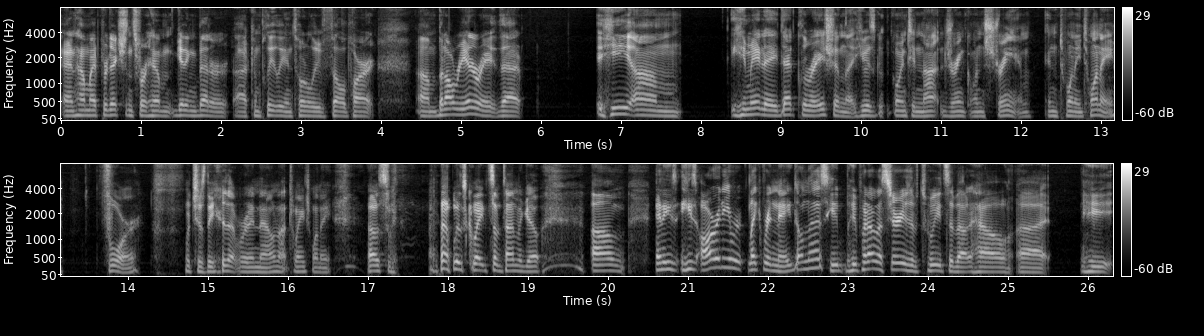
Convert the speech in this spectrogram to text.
and how my predictions for him getting better uh, completely and totally fell apart. Um, but I'll reiterate that he um he made a declaration that he was going to not drink on stream in 2020 for which is the year that we're in now, not 2020. That was that was quite some time ago. Um, and he's he's already re- like reneged on this. He he put out a series of tweets about how uh, he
